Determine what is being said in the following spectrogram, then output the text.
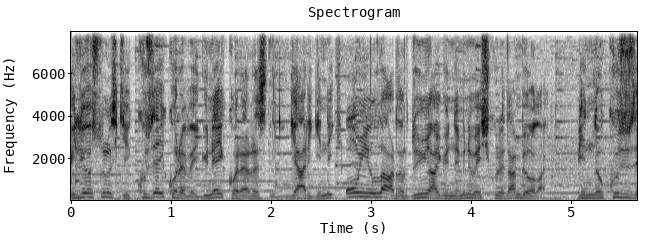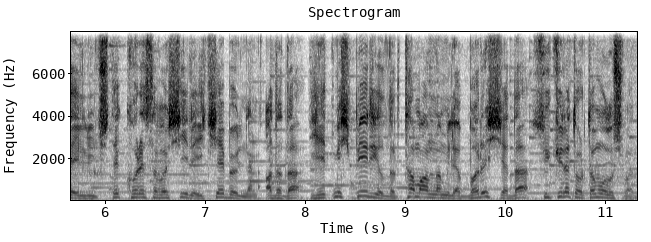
Biliyorsunuz ki Kuzey Kore ve Güney Kore arasındaki gerginlik 10 yıllardır dünya gündemini meşgul eden bir olay. 1953'te Kore Savaşı ile ikiye bölünen adada 71 yıldır tam anlamıyla barış ya da sükunet ortamı oluşmadı.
